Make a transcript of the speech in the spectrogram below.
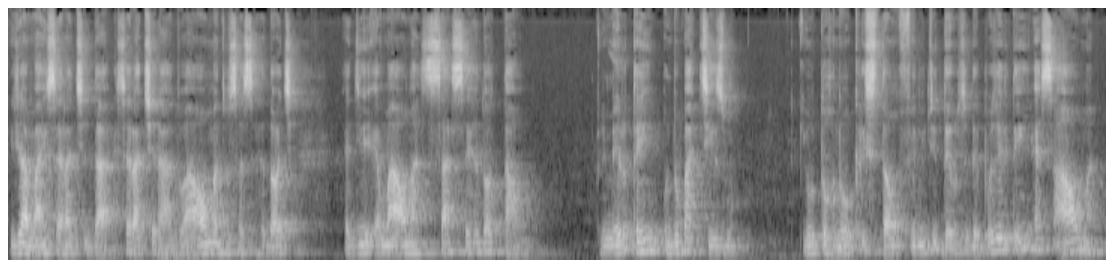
que jamais será, será tirado. A alma do sacerdote é, de, é uma alma sacerdotal. Primeiro tem o do batismo, que o tornou cristão, filho de Deus, e depois ele tem essa alma.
